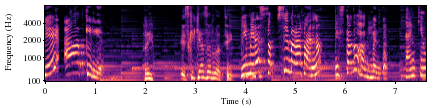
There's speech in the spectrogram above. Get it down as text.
ये आपके लिए। अरे इसकी क्या ज़रूरत थी? ये मेरा सबसे बड़ा फ़ैन है ना? इसका तो हक बनता है। थैंक यू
